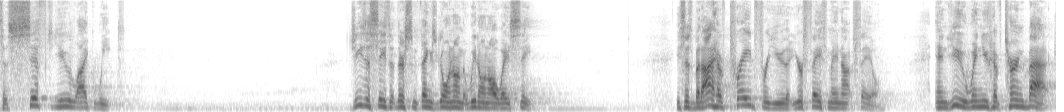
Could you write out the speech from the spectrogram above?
to sift you like wheat. Jesus sees that there's some things going on that we don't always see. He says, But I have prayed for you that your faith may not fail. And you, when you have turned back,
